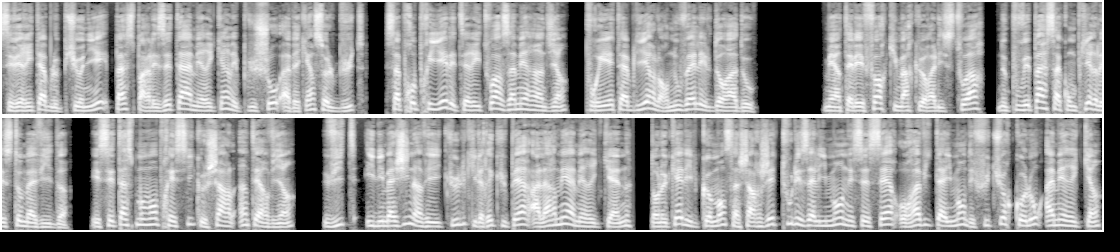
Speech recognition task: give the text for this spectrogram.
Ces véritables pionniers passent par les États américains les plus chauds avec un seul but, s'approprier les territoires amérindiens pour y établir leur nouvel Eldorado. Mais un tel effort qui marquera l'histoire ne pouvait pas s'accomplir l'estomac vide, et c'est à ce moment précis que Charles intervient Vite, il imagine un véhicule qu'il récupère à l'armée américaine, dans lequel il commence à charger tous les aliments nécessaires au ravitaillement des futurs colons américains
